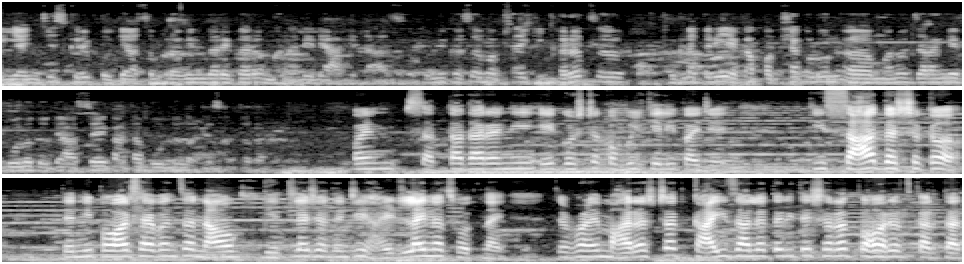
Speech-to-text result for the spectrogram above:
यांची स्क्रिप्ट होती असं प्रवीण दरेकर म्हणालेले आहेत आज. तुम्ही कसं बघताय की खरंच कुठल्या तरी एका पक्षाकडून मनोज जरांगे बोलत होते असं एक आता बोललं जाते सत्ताधारी पण सत्ताधाऱ्यांनी एक गोष्ट कबूल केली पाहिजे की सहा दशकं त्यांनी पवारसाहेबांचं नाव घेतल्याशिवाय त्यांची हेडलाईनच होत नाही. त्यामुळे महाराष्ट्रात काही झालं तरी ते शरद पवारच करतात.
